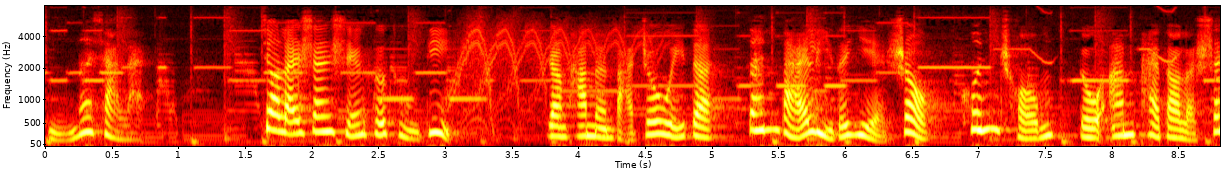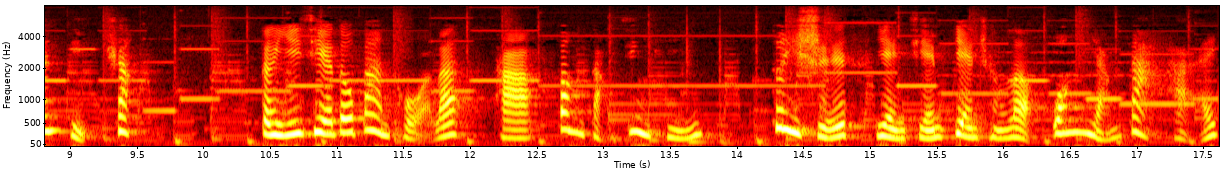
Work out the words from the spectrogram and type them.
停了下来，叫来山神和土地，让他们把周围的三百里的野兽、昆虫都安排到了山顶上。等一切都办妥了，他放倒净瓶，顿时眼前变成了汪洋大海。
